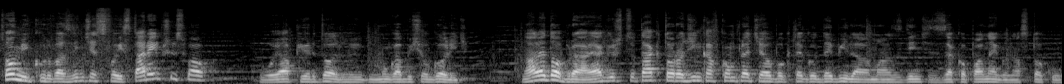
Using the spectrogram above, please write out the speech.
Co mi kurwa, zdjęcie swojej starej przysłał? Bo ja pierdolę, mogłaby się ogolić. No ale dobra, jak już to tak, to rodzinka w komplecie obok tego debila ma zdjęcie z Zakopanego na stoku.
